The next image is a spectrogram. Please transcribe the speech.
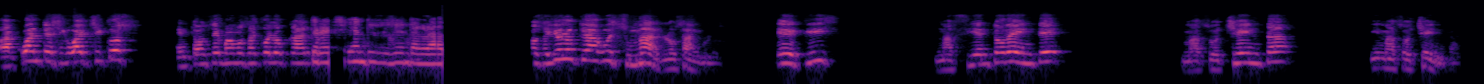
¿a cuánto es igual, chicos? Entonces vamos a colocar 360 grados. Entonces yo lo que hago es sumar los ángulos. X más 120 más 80 y más 80.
